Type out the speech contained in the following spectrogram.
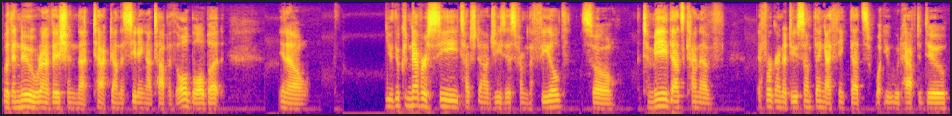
with a new renovation that tacked on the seating on top of the old bowl, but you know, you, you could never see touchdown Jesus from the field. So to me, that's kind of if we're going to do something, I think that's what you would have to do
